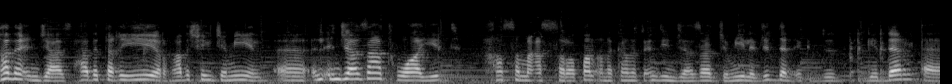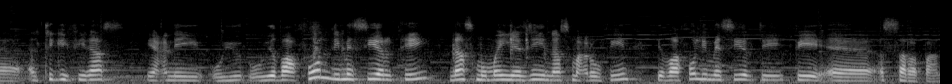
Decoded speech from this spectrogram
هذا إنجاز هذا تغيير هذا شيء جميل. آه الإنجازات وايد. خاصة مع السرطان أنا كانت عندي إنجازات جميلة جدا قدر آه، ألتقي في ناس يعني ويضافون لمسيرتي ناس مميزين ناس معروفين يضافون لمسيرتي في آه، السرطان.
